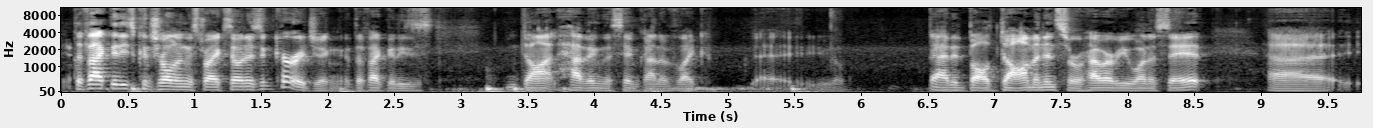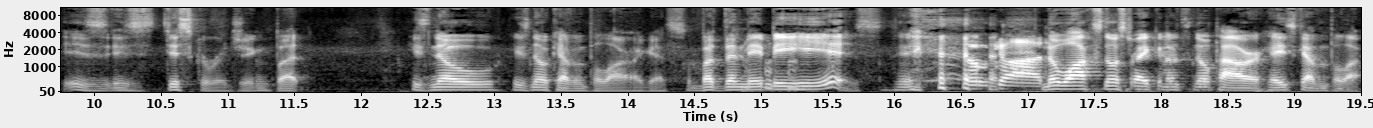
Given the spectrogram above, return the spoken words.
Yeah. The fact that he's controlling the strike zone is encouraging. The fact that he's not having the same kind of like uh, you know batted ball dominance or however you want to say it uh, is is discouraging, but He's no he's no Kevin Pillar, I guess. But then maybe he is. oh God! no walks, no strikeouts, no power. He's Kevin Pillar,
